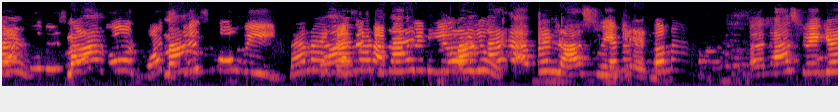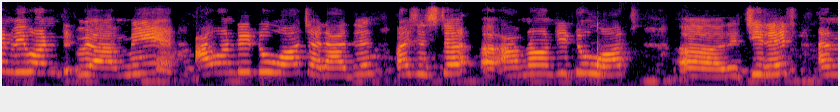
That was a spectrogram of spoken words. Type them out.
that movie is not good. Watch ma'am. this movie. Ma'am, I Has it happened write with you? Ma'am, that happened last weekend. Uh, last weekend we want uh, me. I wanted to watch Aladdin. My sister uh, Amna wanted to watch uh, Richie Rich, and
